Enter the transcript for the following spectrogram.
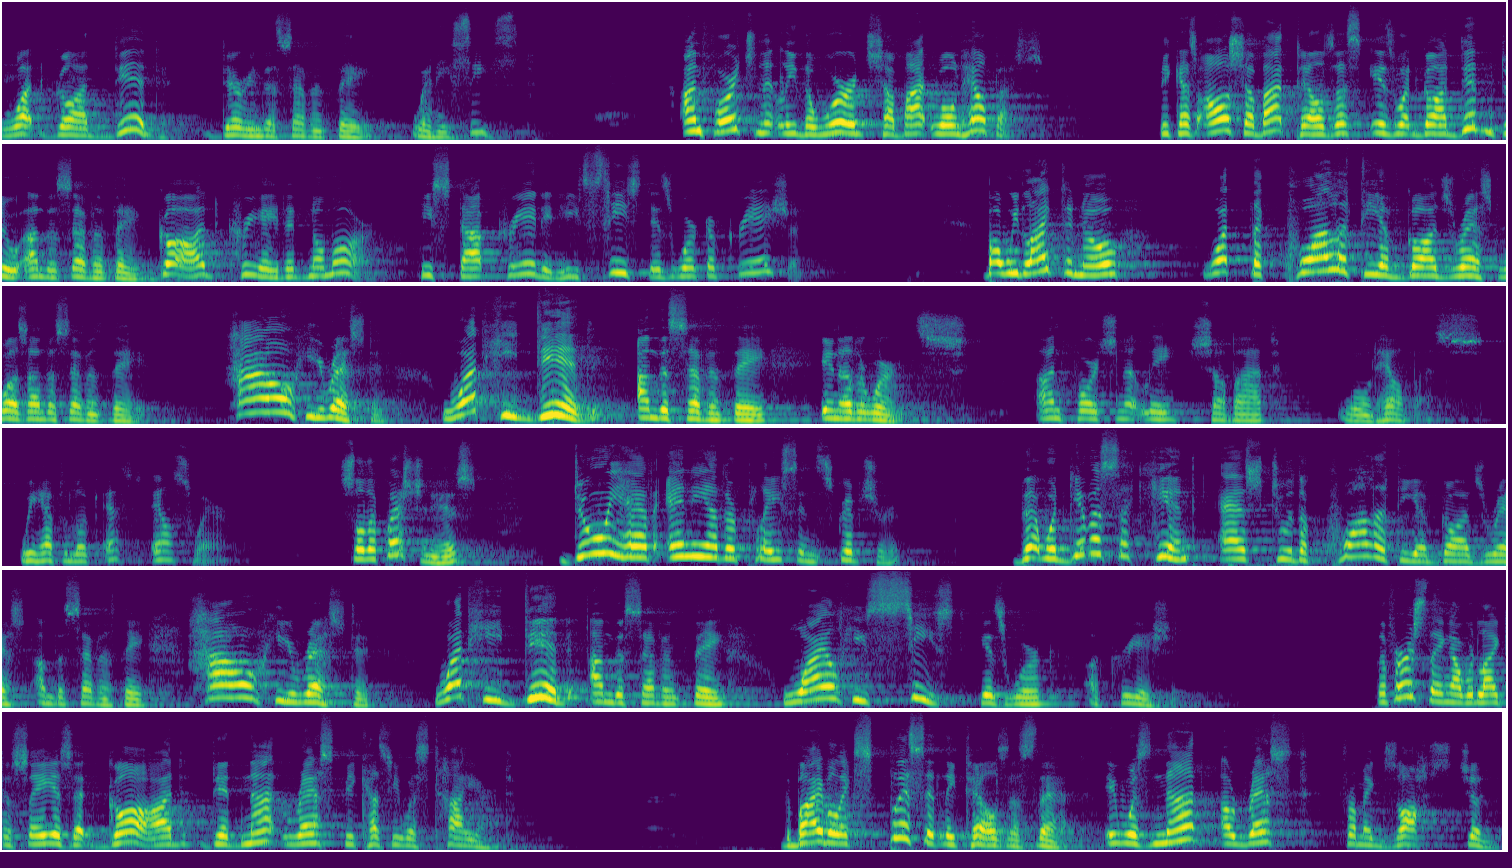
what God did during the seventh day when he ceased. Unfortunately, the word Shabbat won't help us because all Shabbat tells us is what God didn't do on the seventh day. God created no more. He stopped creating, he ceased his work of creation. But we'd like to know what the quality of God's rest was on the seventh day, how he rested, what he did on the seventh day, in other words. Unfortunately, Shabbat won't help us. We have to look elsewhere. So the question is do we have any other place in Scripture that would give us a hint as to the quality of God's rest on the seventh day, how He rested, what He did on the seventh day while He ceased His work of creation. The first thing I would like to say is that God did not rest because He was tired. The Bible explicitly tells us that. It was not a rest from exhaustion.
